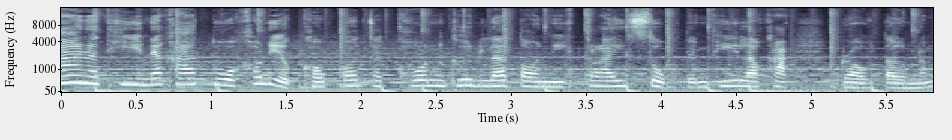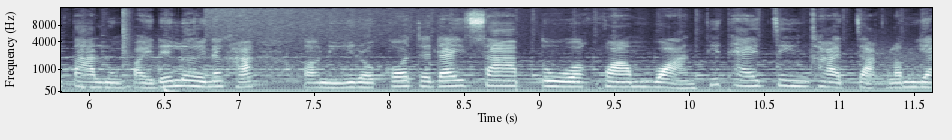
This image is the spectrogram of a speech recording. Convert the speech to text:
5 นาทีนะคะ ตัวข้าวเหนียวเขาก็จะข้นขึ้น และตอนนี้ใกล้สุกเต็มที่แล้วค่ะ เราเติมน้ำตาลลงไปได้เลยนะคะ ตอนนี้เราก็จะได้ทราบตัวความหวานที่แท้จริงค่ะจากลำไย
